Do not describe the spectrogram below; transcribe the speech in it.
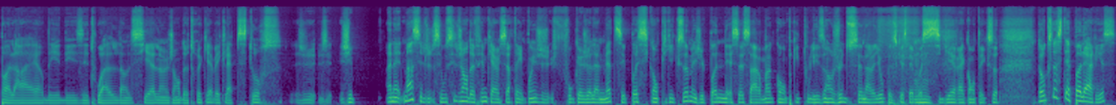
polaire, des, étoiles dans le ciel, un genre de truc avec la petite ours. J'ai honnêtement, c'est aussi le genre de film qui, à un certain point, il faut que je l'admette, c'est pas si compliqué que ça, mais j'ai pas nécessairement compris tous les enjeux du scénario parce que c'était pas mhm. si bien raconté que ça. Donc, ça, c'était Polaris.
